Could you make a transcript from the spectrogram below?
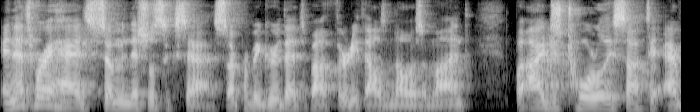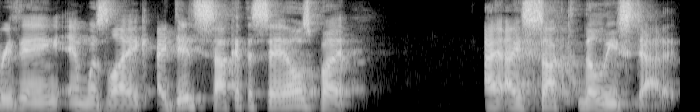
And that's where I had some initial success. So I probably grew that to about $30,000 a month. But I just totally sucked at everything and was like, I did suck at the sales, but I, I sucked the least at it,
